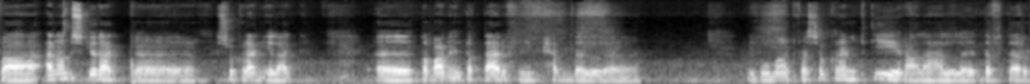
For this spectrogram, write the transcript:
فأنا بشكرك آه، شكرا إلك آه، طبعا أنت بتعرفني بحب البومات فشكرا كتير على هالدفتر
